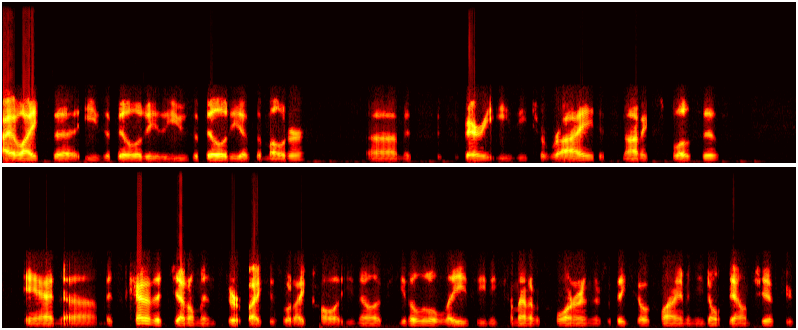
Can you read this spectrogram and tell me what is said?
I like the easeability, the usability of the motor. Um, it's it's very easy to ride. It's not explosive and um, it's kind of the gentleman's dirt bike is what I call it. You know, if you get a little lazy and you come out of a corner and there's a big hill climb and you don't downshift, you're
